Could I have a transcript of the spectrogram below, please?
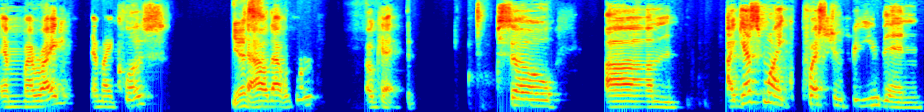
Am I right? Am I close? Yes. To how that would work? Okay. So um, I guess my question for you then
